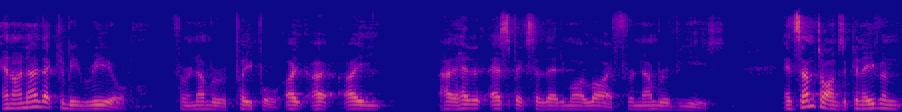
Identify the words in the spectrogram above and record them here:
And I know that can be real for a number of people. I, I, I, I had aspects of that in my life for a number of years. And sometimes it can even,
